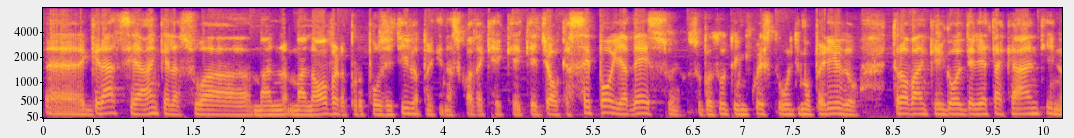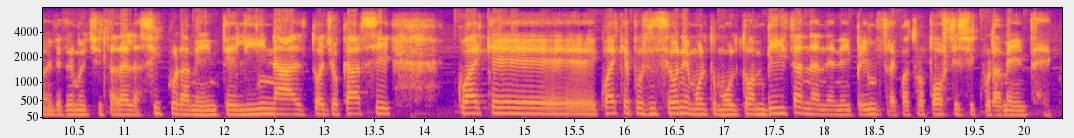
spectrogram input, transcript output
eh, grazie anche alla sua man- manovra propositiva perché è una squadra che, che, che, gioca. Se poi adesso, soprattutto in questo ultimo periodo, trova anche il gol degli attaccanti, noi vedremo il Cittadella sicuramente lì in alto a giocarsi qualche, qualche posizione molto molto ambita nei primi 3-4 posti sicuramente. Ecco.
